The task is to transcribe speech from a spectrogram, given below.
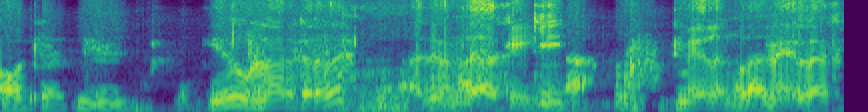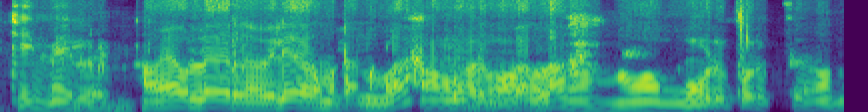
ஓகே மந்த்ஸ் இது உள்ள இருக்கிறது? அது வந்து அஸ்கி மேலுங்களா? மேல் அஸ்கி மேல் அவன் உள்ள இருக்க வெளியே வர மாட்டானுங்களா? அவன் பார்க்கலாம். மூடு பொறுத்து அவன்.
